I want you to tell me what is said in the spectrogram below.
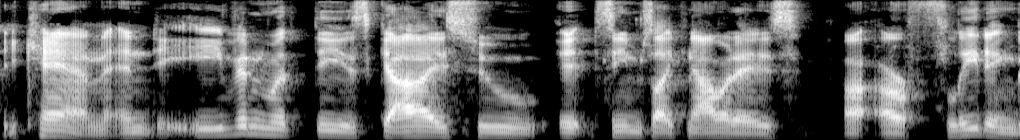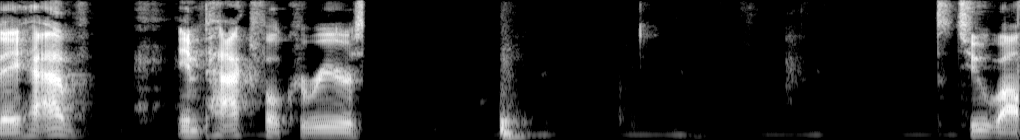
He can. And even with these guys who it seems like nowadays are, are fleeting, they have impactful careers too. While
